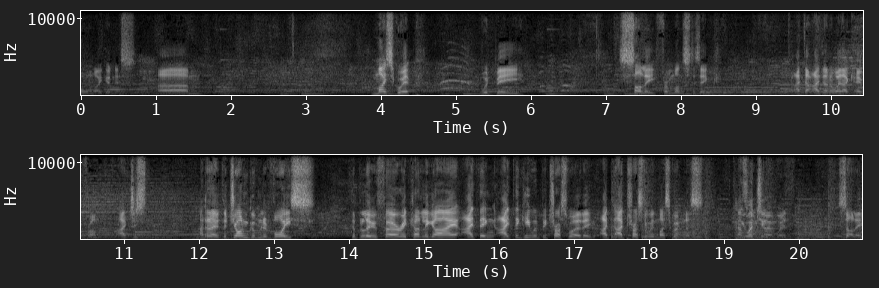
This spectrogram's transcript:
Oh my goodness. Um, my squip would be Sully from Monsters Inc. I, d- I don't know where that came from. I just, I don't know, the John Goodman voice, the blue furry cuddly guy. I think, I think he would be trustworthy. I'd, I'd trust him with my squipness. That's you what watch I'm going with. Sully.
